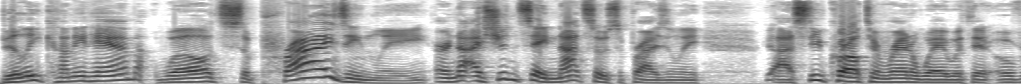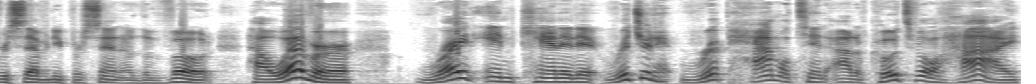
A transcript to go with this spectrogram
Billy Cunningham. Well, surprisingly, or not, I shouldn't say not so surprisingly, uh, Steve Carlton ran away with it over 70% of the vote. However, right in candidate Richard Rip Hamilton out of Coatesville High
